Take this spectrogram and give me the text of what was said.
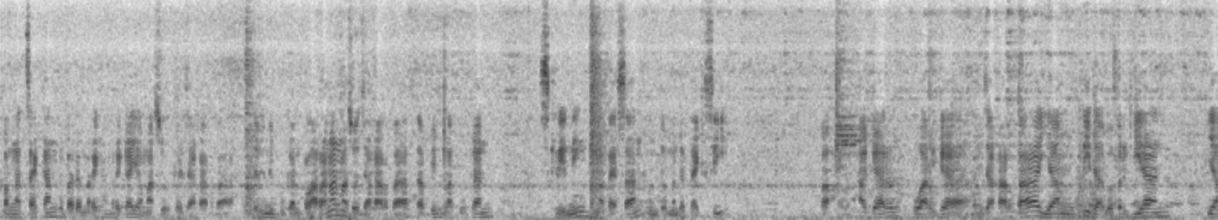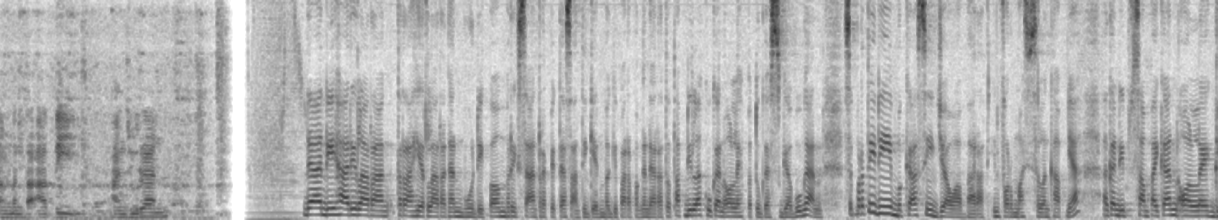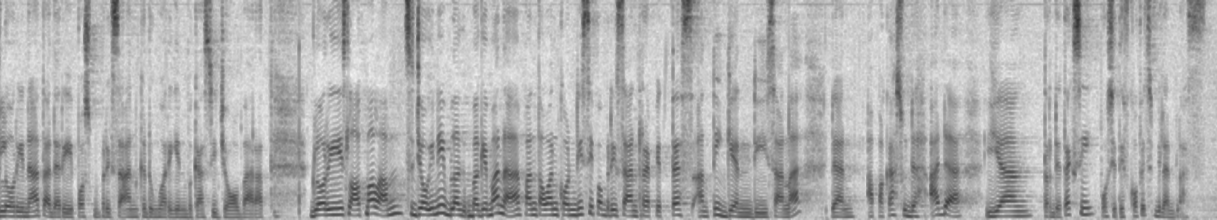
pengecekan kepada mereka-mereka yang masuk ke Jakarta. Jadi ini bukan pelarangan masuk Jakarta, tapi melakukan screening pengetesan untuk mendeteksi agar warga Jakarta yang tidak bepergian, yang mentaati anjuran dan di hari larang, terakhir larangan mudik, pemeriksaan rapid test antigen bagi para pengendara tetap dilakukan oleh petugas gabungan. Seperti di Bekasi, Jawa Barat. Informasi selengkapnya akan disampaikan oleh Glory Nata dari pos pemeriksaan Kedung Waringin, Bekasi, Jawa Barat. Glory, selamat malam. Sejauh ini bagaimana pantauan kondisi pemeriksaan rapid test antigen di sana? Dan apakah sudah ada yang terdeteksi positif COVID-19?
